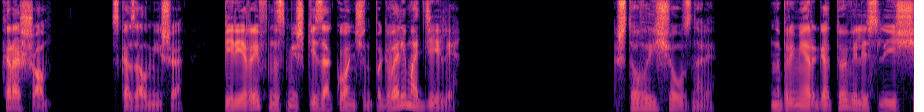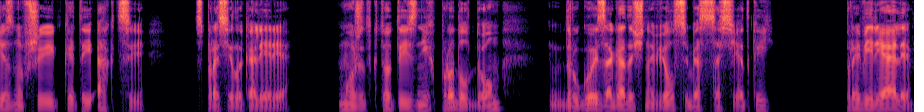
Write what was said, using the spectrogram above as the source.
«Хорошо», — сказал Миша. «Перерыв на смешки закончен. Поговорим о деле». «Что вы еще узнали? Например, готовились ли исчезнувшие к этой акции?» — спросила Калерия. «Может, кто-то из них продал дом, другой загадочно вел себя с соседкой?» «Проверяли»,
